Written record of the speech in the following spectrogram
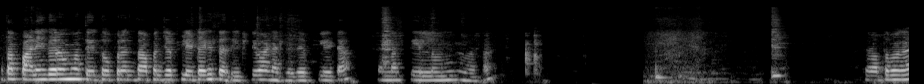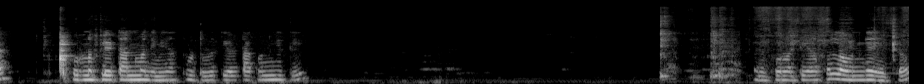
आता पाणी गरम होते तोपर्यंत आपण ज्या प्लेटा घेतात इडली भांड्यातल्या त्या प्लेटा त्यांना तेल लावून घेऊ आता. तर आता बघा पूर्ण प्लेटांमध्ये मी थोडं थोडं तेल टाकून घेते. आणि पूर्ण तेल असं लावून घ्यायचं.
